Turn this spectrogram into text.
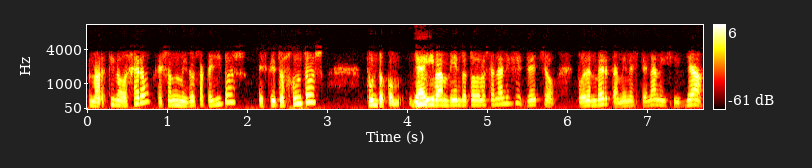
Martino Vejero, que son mis dos apellidos, escritos juntos, punto com. Y ahí mm. van viendo todos los análisis. De hecho, pueden ver también este análisis ya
